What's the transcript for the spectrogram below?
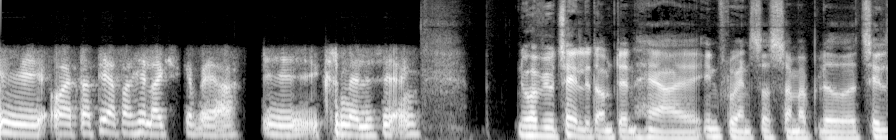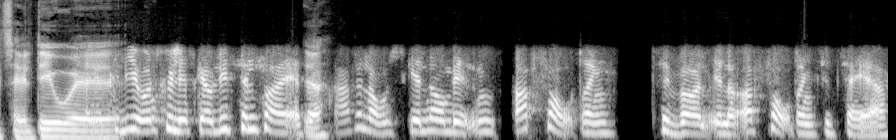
øh, og at der derfor heller ikke skal være øh, kriminalisering. nu har vi jo talt lidt om den her øh, influencer, som er blevet tiltalt. Det er jo... Øh... Jeg skal lige undskyld, jeg skal jo lige tilføje, at ja. straffeloven skiller mellem opfordring til vold eller opfordring til terror.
